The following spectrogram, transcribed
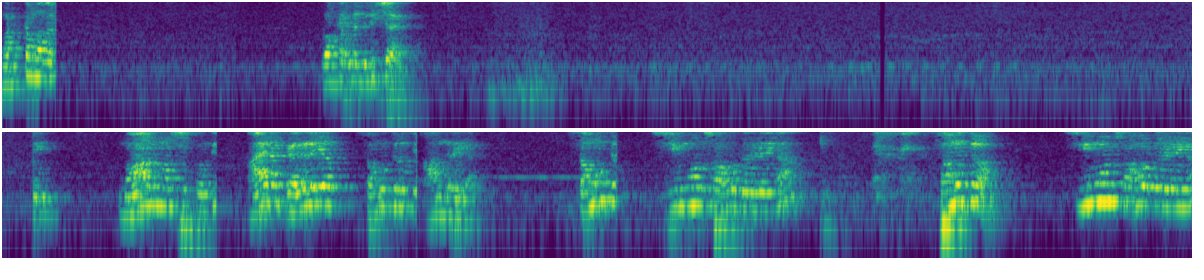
మొట్టమొదటి ఒకరిని పిలిచాడు. మారు మనసు పొంది ఆయన గలిలయ సముద్ర ఆంధ్రయ. సముద్ర సీమోన్ సహోదరుడైన సముద్రం సీమోన్ సహోదరుడైన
